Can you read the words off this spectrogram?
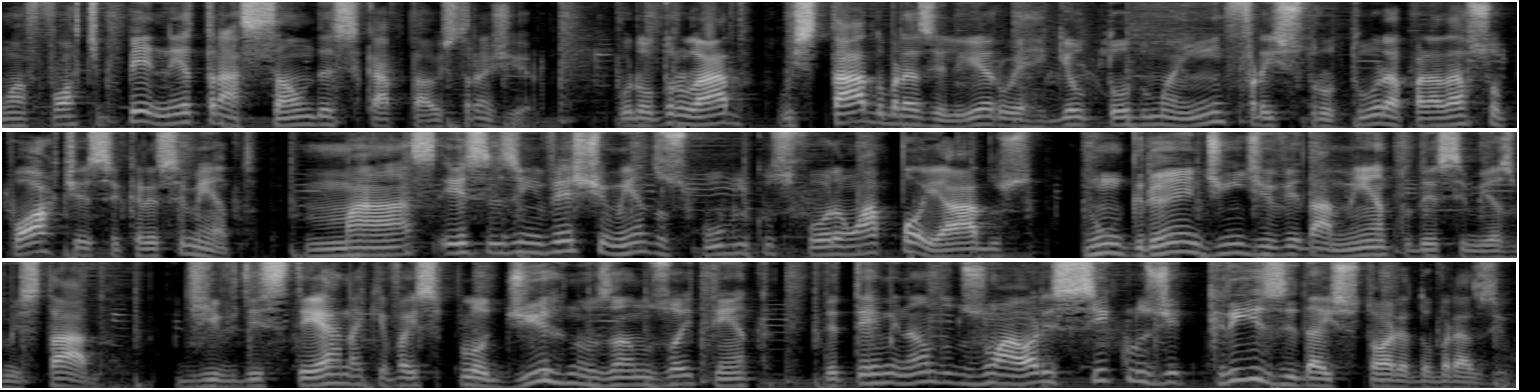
uma forte penetração desse capital estrangeiro. Por outro lado, o Estado brasileiro ergueu toda uma infraestrutura para dar suporte a esse crescimento mas esses investimentos públicos foram apoiados num grande endividamento desse mesmo Estado. Dívida externa que vai explodir nos anos 80, determinando um dos maiores ciclos de crise da história do Brasil.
